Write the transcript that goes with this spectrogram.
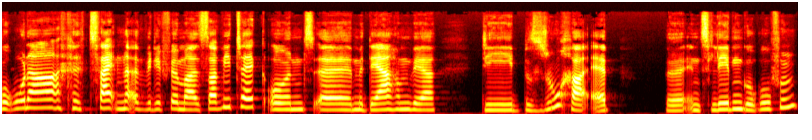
Corona-Zeiten hatten wir die Firma Savitec und äh, mit der haben wir die Besucher-App äh, ins Leben gerufen.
